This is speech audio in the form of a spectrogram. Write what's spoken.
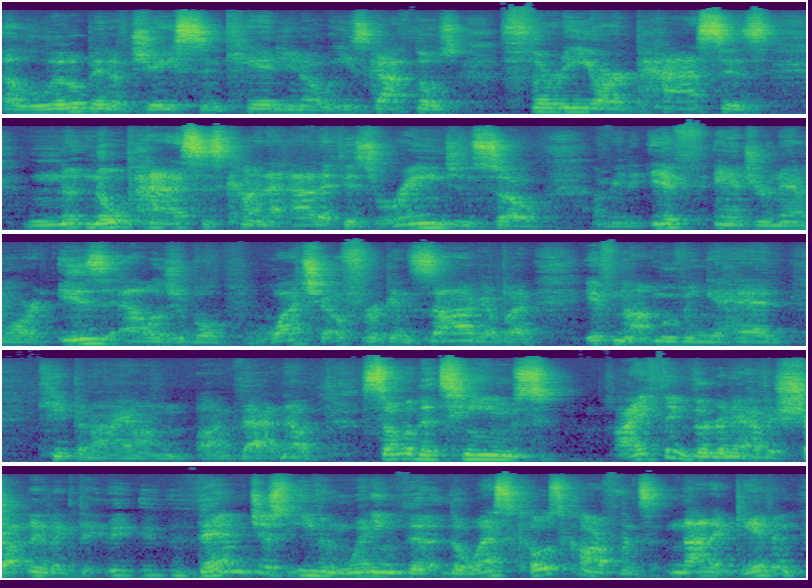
a little bit of Jason Kidd. You know, he's got those 30 yard passes. No, no pass is kind of out of his range. And so, I mean, if Andrew Nembhard is eligible, watch out for Gonzaga. But if not, moving ahead, keep an eye on, on that. Now, some of the teams I think they're going to have a shot. Like them just even winning the, the West Coast Conference, not a given.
